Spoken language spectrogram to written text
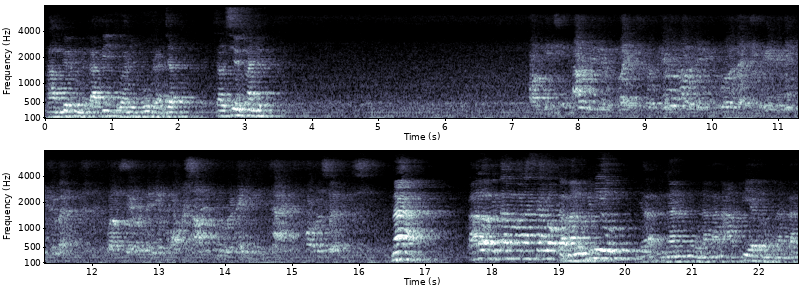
hampir mendekati 2000 derajat Celcius lanjut. On heating aluminium plates, the pure aluminium will eventually begin to melt, whilst the aluminium oxide will remain intact on the surface. Nah, kalau kita memanaskan logam aluminium ya dengan menggunakan api atau menggunakan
